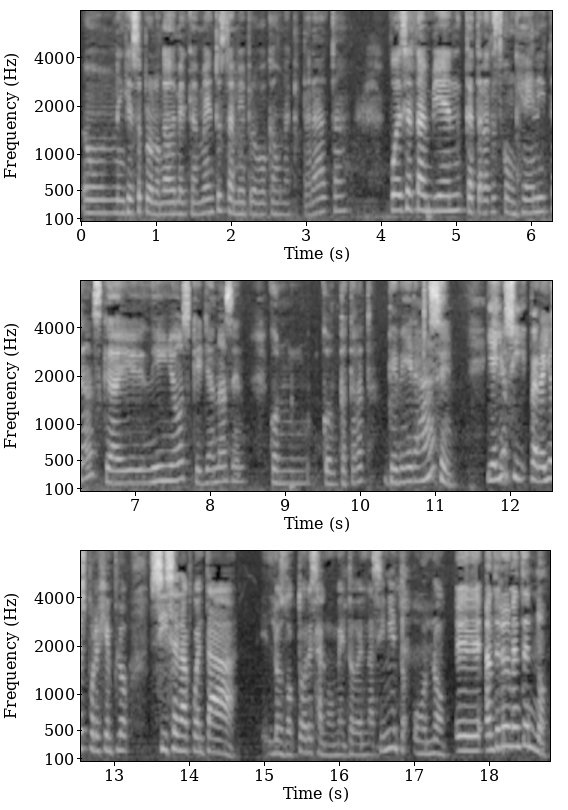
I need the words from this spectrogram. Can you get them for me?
un ingesto prolongado de medicamentos también provoca una catarata. Puede ser también cataratas congénitas, que hay niños que ya nacen con, con catarata. ¿De veras? Sí. Y ellos sí, pero ellos, por ejemplo, sí se da cuenta los doctores al momento del nacimiento o no. Eh, anteriormente no.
